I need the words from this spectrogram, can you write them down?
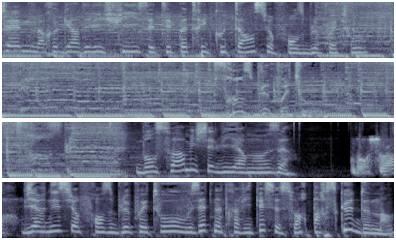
J'aime regarder les filles. C'était Patrick Coutin sur France Bleu Poitou. France Bleu Poitou. Bonsoir Michel Villermoz. Bonsoir. Bienvenue sur France Bleu Poitou. Vous êtes notre invité ce soir parce que demain,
